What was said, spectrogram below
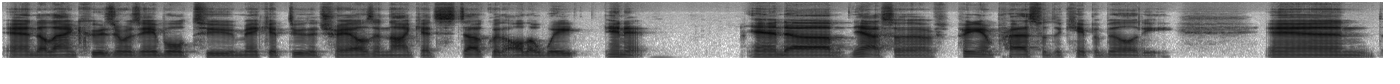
And the Land Cruiser was able to make it through the trails and not get stuck with all the weight in it. And uh, yeah, so I was pretty impressed with the capability. And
